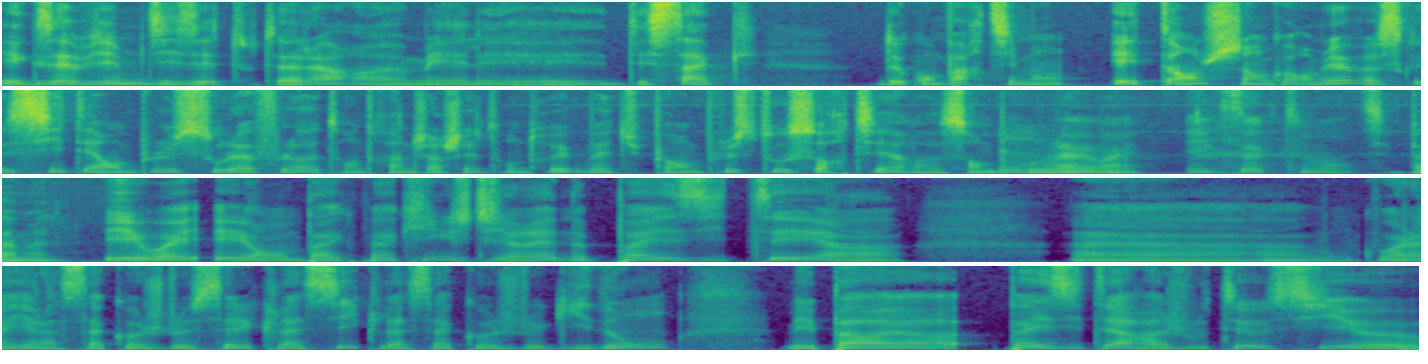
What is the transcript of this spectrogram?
Et Xavier me disait tout à l'heure, euh, mais les, des sacs de compartiment étanche, c'est encore mieux parce que si tu es en plus sous la flotte en train de chercher ton truc, bah, tu peux en plus tout sortir euh, sans problème. Ouais, Exactement. C'est pas mal. Et, ouais, et en backpacking, je dirais ne pas hésiter à. donc voilà, il y a la sacoche de sel classique, la sacoche de guidon, mais pas, pas hésiter à rajouter aussi. Euh,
